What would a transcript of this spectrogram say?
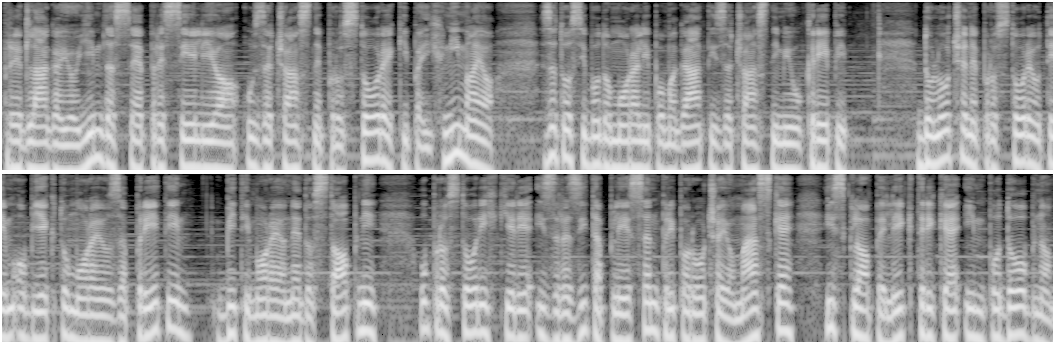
Predlagajo jim, da se preselijo v začasne prostore, ki pa jih nimajo, zato si bodo morali pomagati z začasnimi ukrepi. Določene prostore v tem objektu morajo zapreti, biti morajo nedostopni, v prostorih, kjer je izrazita plesen, priporočajo maske, izklop elektrike in podobno,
